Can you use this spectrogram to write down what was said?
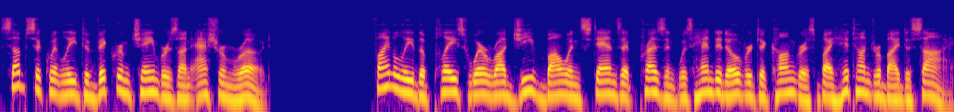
Subsequently to Vikram Chambers on Ashram Road. Finally the place where Rajiv Bhawan stands at present was handed over to Congress by Hitendrabhai Desai.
